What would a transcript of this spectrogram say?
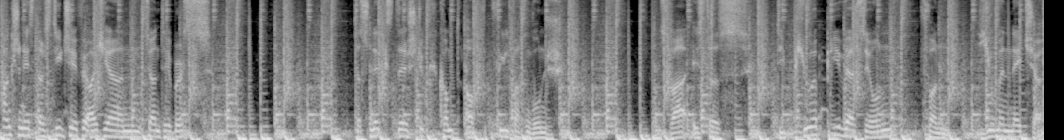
Functionist als DJ für euch hier an Turntables. Das nächste Stück kommt auf vielfachen Wunsch. Und zwar ist das die Pure P-Version von Human Nature.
